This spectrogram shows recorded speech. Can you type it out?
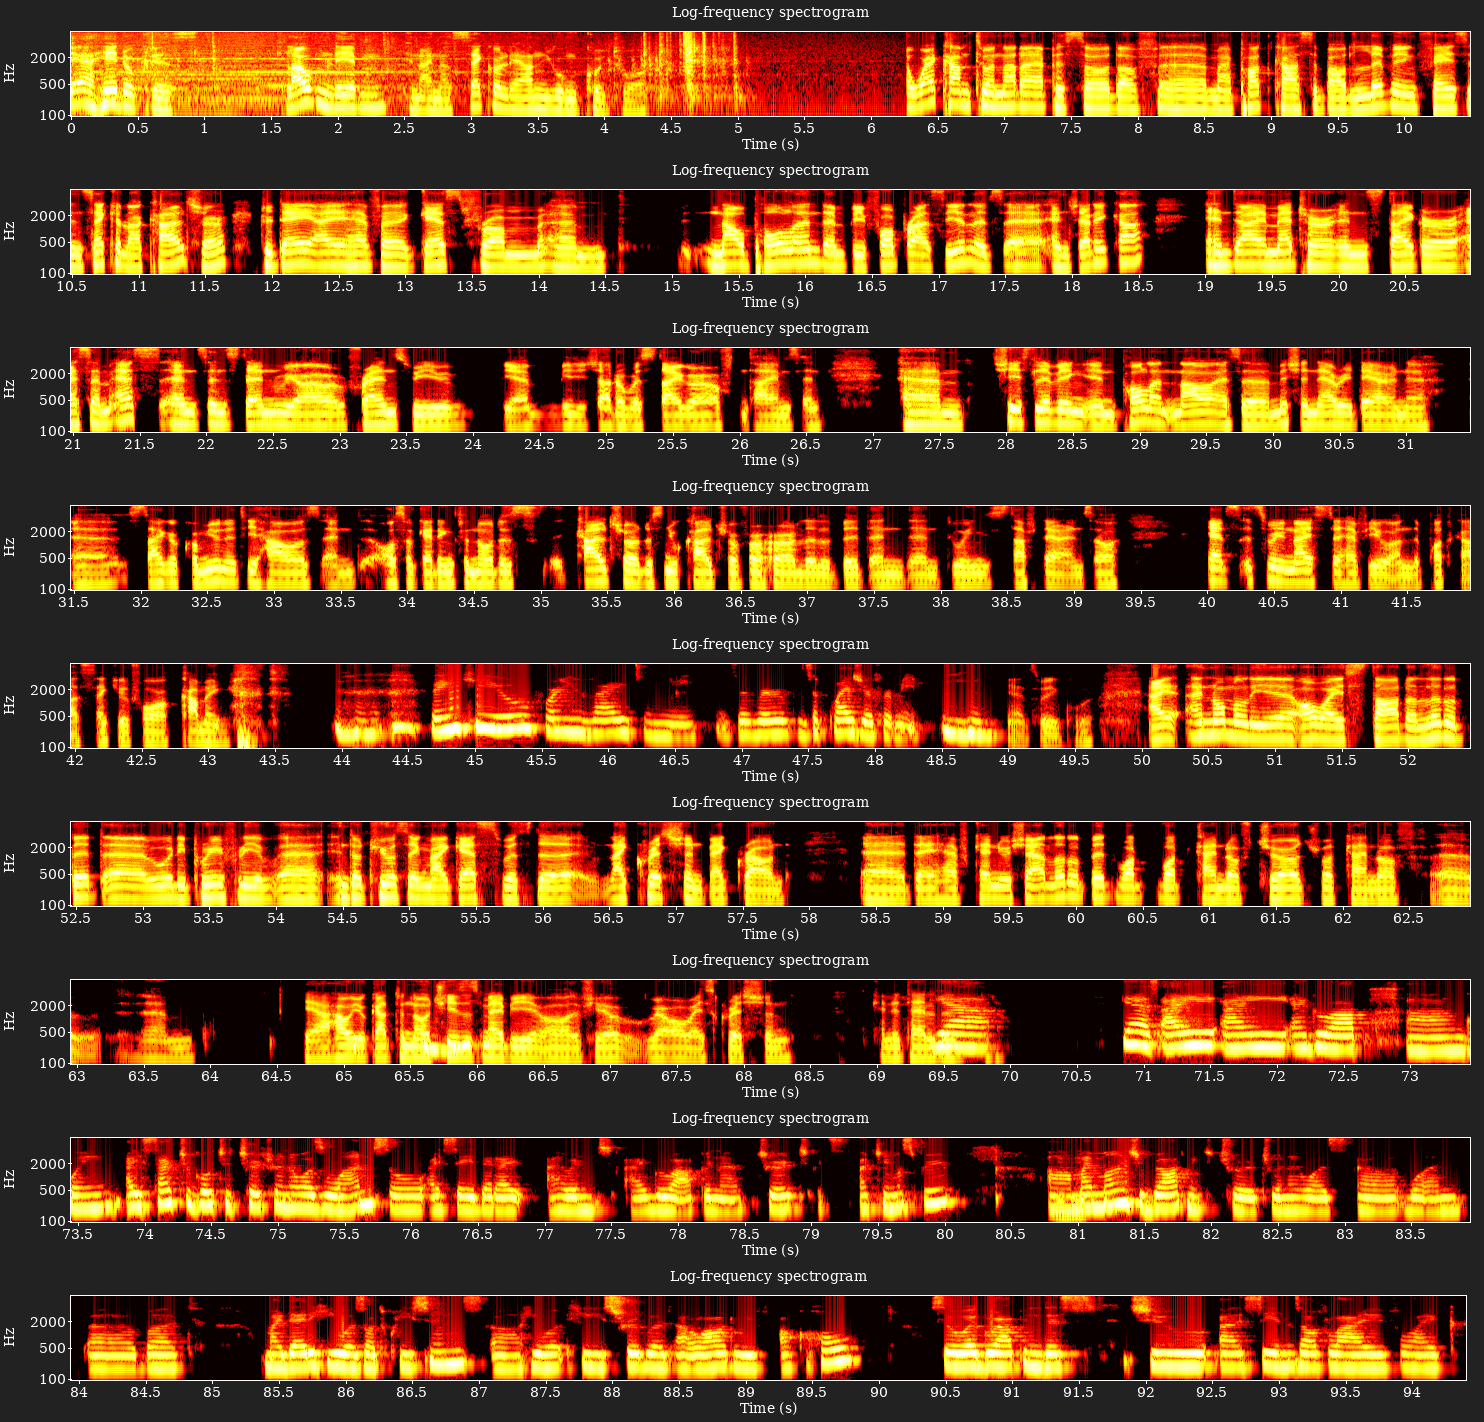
Der Hedochrist. Glauben leben in einer säkulären Jugendkultur. Welcome to another episode of uh, my podcast about living faith in secular culture. Today I have a guest from um, now Poland and before Brazil. It's uh, Angelica. And I met her in Steiger SMS. And since then we are friends. We yeah, meet each other with Steiger oftentimes. And um, she's living in Poland now as a missionary there in a, a Steiger community house and also getting to know this culture, this new culture for her a little bit and, and doing stuff there. And so, yeah, it's, it's really nice to have you on the podcast. Thank you for coming. Thank you for inviting me. It's a very it's a pleasure for me. yeah, it's really cool. I I normally uh, always start a little bit uh, really briefly uh, introducing my guests with the like Christian background uh, they have. Can you share a little bit what what kind of church, what kind of uh, um, yeah, how you got to know mm -hmm. Jesus, maybe, or if you were always Christian? Can you tell? Yeah. Yes, I I I grew up um, going. I started to go to church when I was one, so I say that I I went. I grew up in a church. It's a atmosphere. Uh, mm-hmm. My mom she brought me to church when I was uh, one, uh, but my daddy he was not Christians. Uh, he was he struggled a lot with alcohol, so I grew up in this two uh, scenes of life, like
